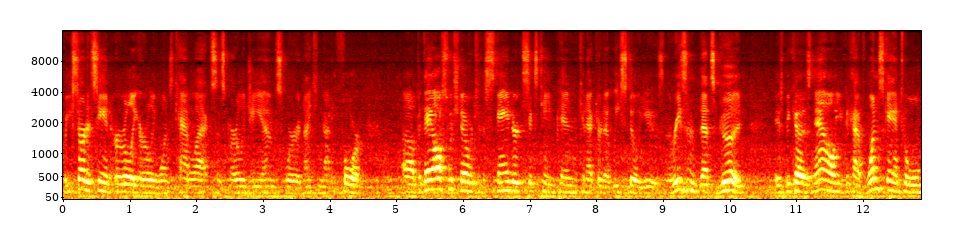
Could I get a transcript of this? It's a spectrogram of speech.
But you started seeing early, early ones, Cadillacs and some early GMs were in 1994. Uh, but they all switched over to the standard 16-pin connector that we still use. And the reason that's good is because now you could have one scan tool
